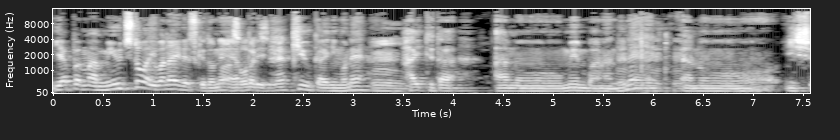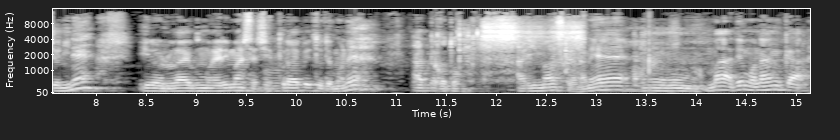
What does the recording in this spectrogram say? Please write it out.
やっぱまあ身内とは言わないですけどね、やっぱり9回にもね、入ってた、あのメンバーなんでね、あの一緒にね、いろいろライブもやりましたし、プライベートでもね、会ったことありますからね。うん。まあでもなんか、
